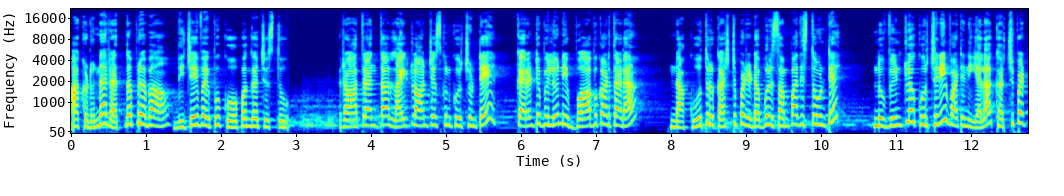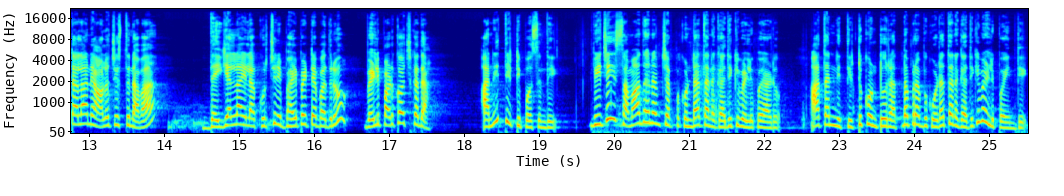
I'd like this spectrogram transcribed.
అక్కడున్న రత్నప్రభ విజయ్ వైపు కోపంగా చూస్తూ రాత్రంతా లైట్లు ఆన్ చేసుకుని కూర్చుంటే కరెంటు బిల్లు నీ బాబు కడతాడా? నా కూతురు కష్టపడి డబ్బులు సంపాదిస్తూ ఉంటే నువ్వింట్లో కూర్చుని వాటిని ఎలా ఖర్చు పెట్టాలా అని ఆలోచిస్తున్నావా? దెయ్యల్లా ఇలా కూర్చుని భయపెట్టే బదులు వెళ్ళి పడుకోవచ్చు కదా? అని తిట్టిపోసింది. విజయ్ సమాధానం చెప్పకుండా తన గదికి వెళ్ళిపోయాడు. అతన్ని తిట్టుకుంటూ రత్నప్రభ కూడా తన గదికి వెళ్ళిపోయింది.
